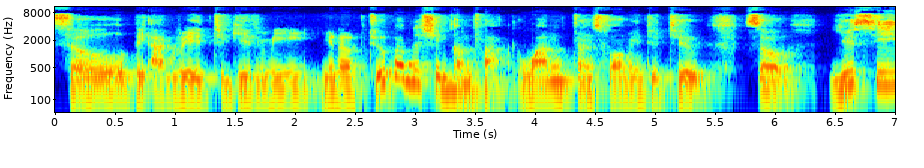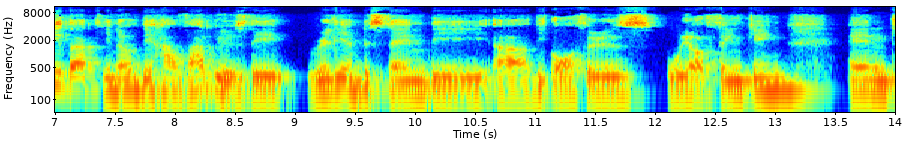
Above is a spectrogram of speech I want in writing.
So they agreed to give me, you know, two publishing contract, one transform into two. So you see that, you know, they have values. They really understand the, uh, the author's way of thinking. And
